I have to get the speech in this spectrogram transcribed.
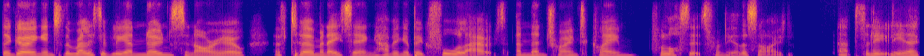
than going into the relatively unknown scenario of terminating, having a big fallout, and then trying to claim for losses from the other side. Absolutely, a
